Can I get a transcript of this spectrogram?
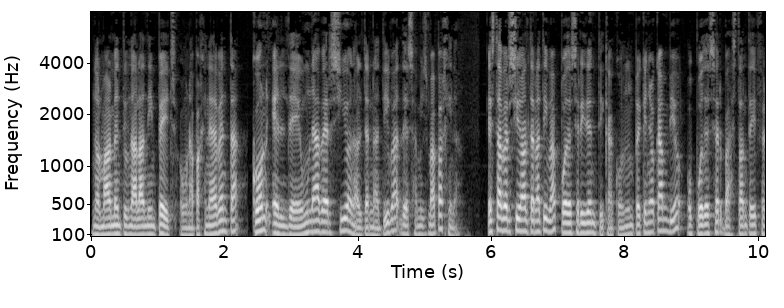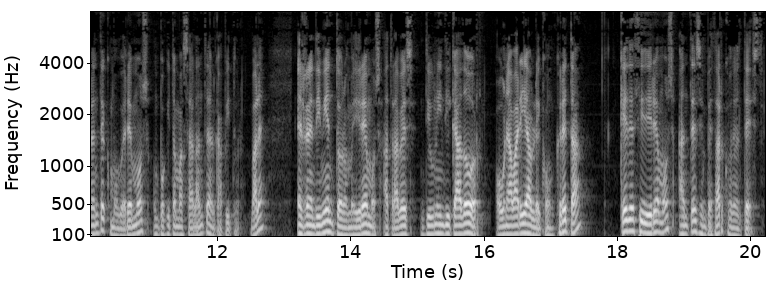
normalmente una landing page o una página de venta, con el de una versión alternativa de esa misma página. Esta versión alternativa puede ser idéntica con un pequeño cambio o puede ser bastante diferente como veremos un poquito más adelante en el capítulo, ¿vale? El rendimiento lo mediremos a través de un indicador o una variable concreta que decidiremos antes de empezar con el test.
